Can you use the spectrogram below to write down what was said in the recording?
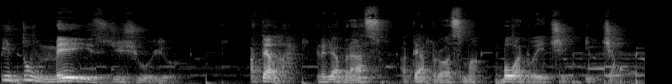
e do mês de julho. Até lá. Grande abraço, até a próxima, boa noite e tchau.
